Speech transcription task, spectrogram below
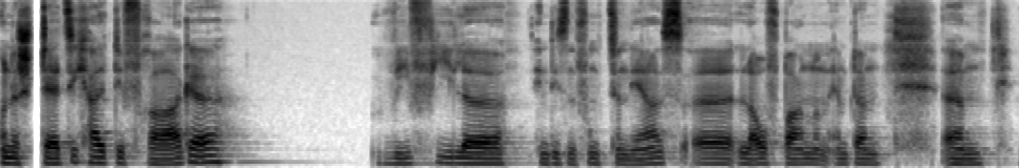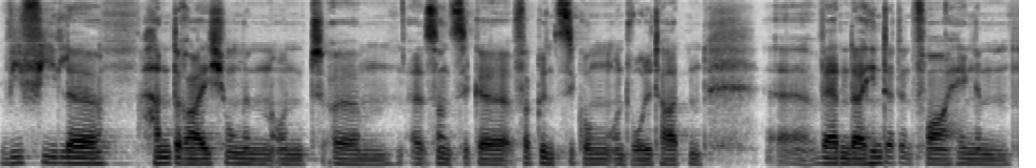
und es stellt sich halt die Frage, wie viele in diesen Funktionärslaufbahnen und Ämtern, ähm, wie viele Handreichungen und ähm, äh, sonstige Vergünstigungen und Wohltaten äh, werden da hinter den Vorhängen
